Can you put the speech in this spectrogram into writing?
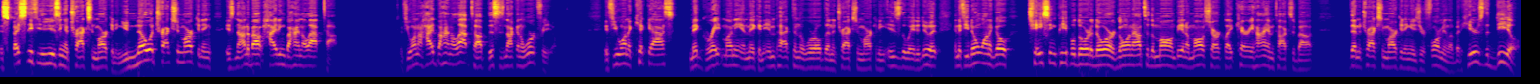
especially if you're using attraction marketing. You know attraction marketing is not about hiding behind a laptop. If you want to hide behind a laptop, this is not going to work for you. If you want to kick ass, make great money, and make an impact in the world, then attraction marketing is the way to do it. And if you don't want to go chasing people door to door, or going out to the mall and being a mall shark like Carrie Hyam talks about, then attraction marketing is your formula. But here's the deal.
